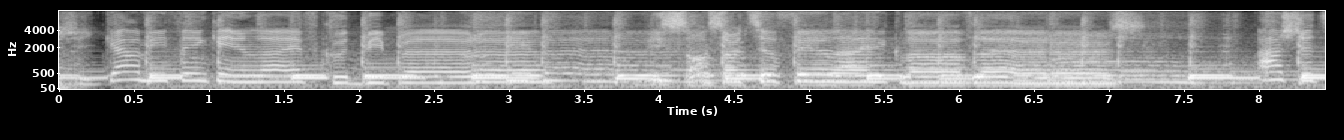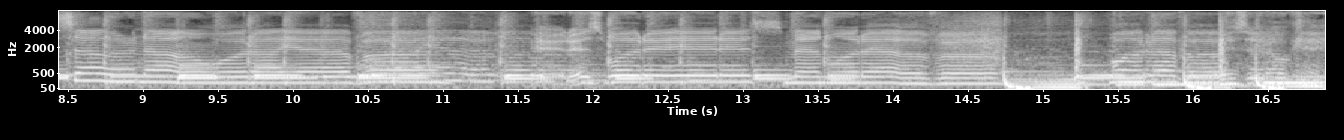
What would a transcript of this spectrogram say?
She got me thinking life could be better. These songs start to feel like love letters. I should tell her now would I ever? It is what it is, man, whatever. Whatever, is it okay?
